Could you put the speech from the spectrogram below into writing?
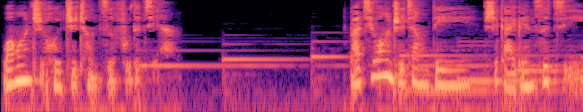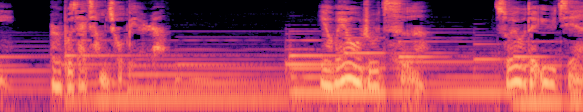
往往只会支撑自负的茧。把期望值降低，是改变自己，而不再强求别人。也唯有如此，所有的遇见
